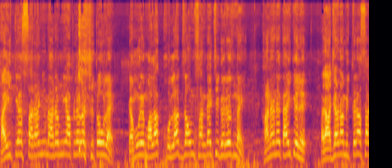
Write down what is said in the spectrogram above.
हा इतिहास सरांनी मॅडमनी आपल्याला शिकवलाय. त्यामुळे मला खोलात जाऊन सांगायची गरज नाही. खानानं काय केले? राजांना मित्रासा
